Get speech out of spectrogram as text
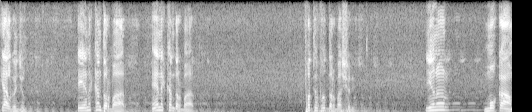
খেয়াল করছুন এই অনেকখান দরবার অনেকখান দরবার ফতেপুর দরবার শরীফ। ইয়নের মোকাম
